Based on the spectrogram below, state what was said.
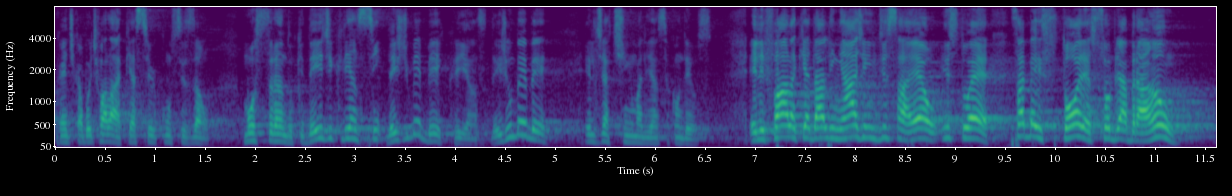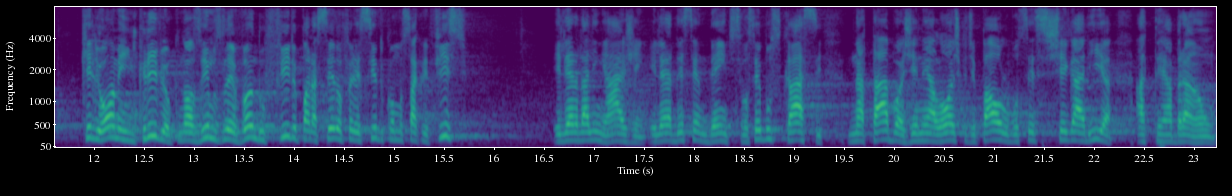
que a gente acabou de falar, que é a circuncisão mostrando que desde criancinha, desde bebê, criança, desde um bebê, ele já tinha uma aliança com Deus. Ele fala que é da linhagem de Israel, isto é, sabe a história sobre Abraão, aquele homem incrível que nós vimos levando o filho para ser oferecido como sacrifício? Ele era da linhagem, ele era descendente. Se você buscasse na tábua genealógica de Paulo, você chegaria até Abraão.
